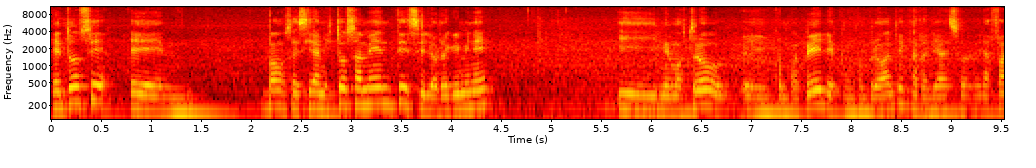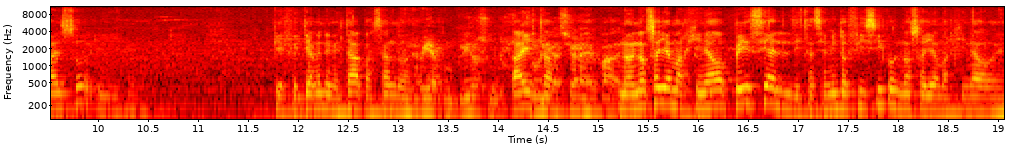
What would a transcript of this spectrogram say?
Entonces, eh, vamos a decir amistosamente, se lo recriminé y me mostró eh, con papeles, con comprobantes, que en realidad eso era falso y que efectivamente me estaba pasando. Había cumplido sus, Ahí sus obligaciones de padre. No, no se había marginado, pese al distanciamiento físico, no se había marginado de...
